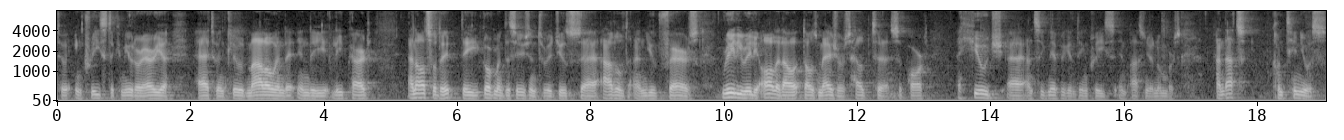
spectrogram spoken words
to increase the commuter area uh, to include Mallow in the in the Leap card, and also the the government decision to reduce uh, adult and youth fares. Really, really, all of those measures help to support a huge uh, and significant increase in passenger numbers and that's continuous.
